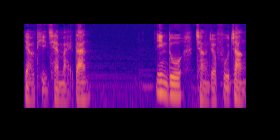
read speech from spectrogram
要提前买单。印度抢着付账，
